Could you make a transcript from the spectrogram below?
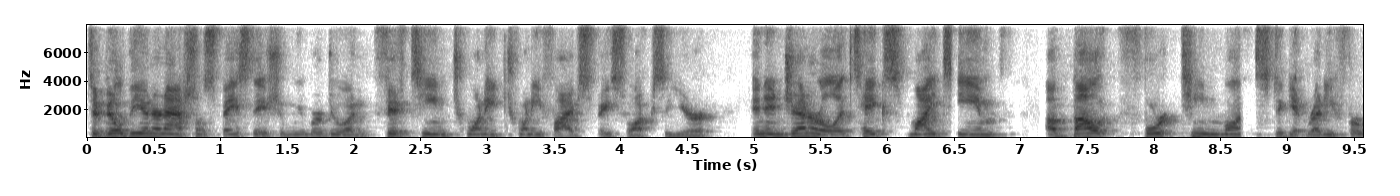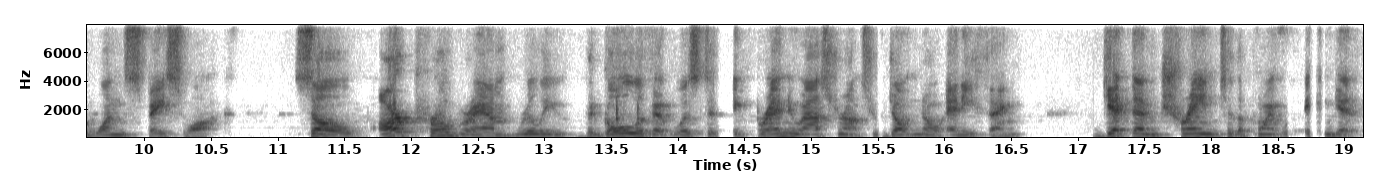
To build the International Space Station, we were doing 15, 20, 25 spacewalks a year. And in general, it takes my team about 14 months to get ready for one spacewalk. So our program really, the goal of it was to take brand new astronauts who don't know anything get them trained to the point where they can get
